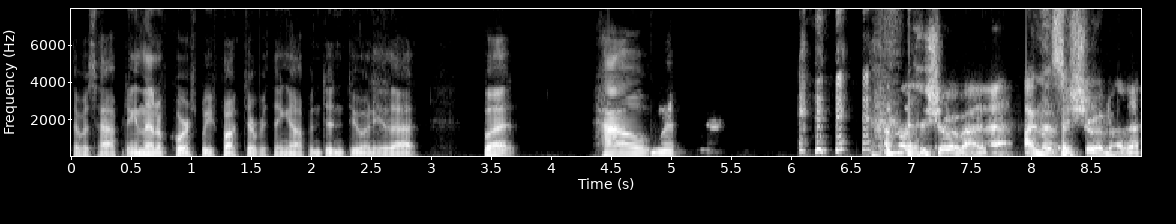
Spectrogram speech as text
that was happening. And then, of course, we fucked everything up and didn't do any of that. But how. I'm not so sure about that. I'm not so sure about that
